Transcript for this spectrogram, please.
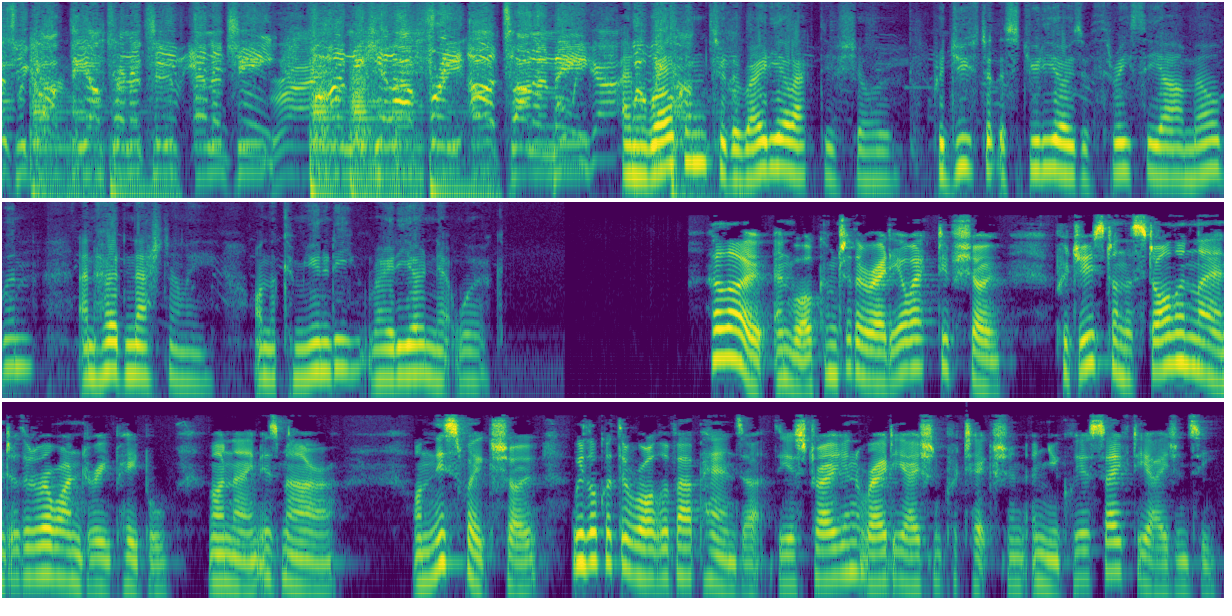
Cause we got the alternative energy for nuclear free autonomy. And welcome to the Radioactive Show, produced at the studios of 3CR Melbourne and heard nationally on the Community Radio Network. Hello, and welcome to the Radioactive Show, produced on the stolen land of the Wurundjeri people. My name is Mara. On this week's show, we look at the role of ARPANSA, the Australian Radiation Protection and Nuclear Safety Agency,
